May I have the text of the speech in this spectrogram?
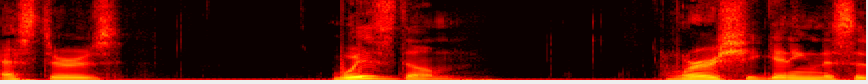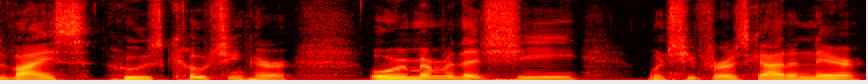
Esther's wisdom. Where is she getting this advice? Who's coaching her? Well, remember that she, when she first got in there,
